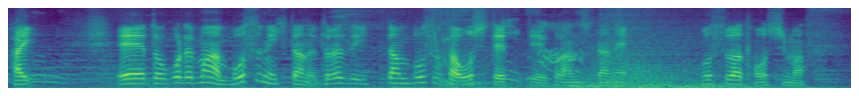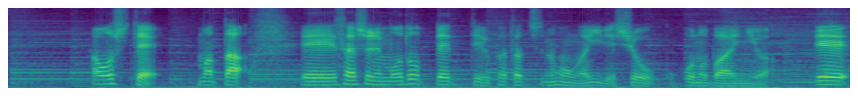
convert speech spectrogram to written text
はい。えーと、これまあ、ボスに来たんで、とりあえず一旦ボス倒してっていう感じだね。ボスは倒します。倒して、また、えー最初に戻ってっていう形の方がいいでしょう。ここの場合には。で、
